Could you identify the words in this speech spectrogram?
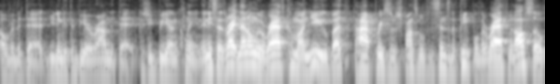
over the dead. You didn't get to be around the dead because you'd be unclean. And he says, right, not only will wrath come on you, but the high priest is responsible for the sins of the people. The wrath would also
